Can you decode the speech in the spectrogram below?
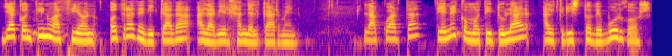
y a continuación otra dedicada a la Virgen del Carmen. La cuarta tiene como titular al Cristo de Burgos,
